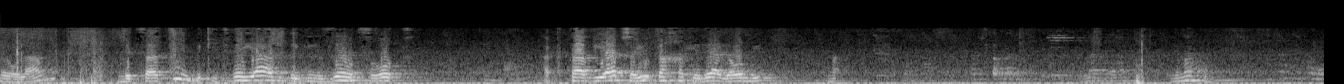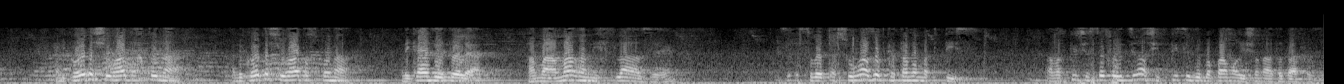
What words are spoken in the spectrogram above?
מעולם, מצאתי בכתבי יד בגנזי אוצרות הכתב יד שהיו תחת ידי הגאון מ... מה? למטה. אני קורא את השורה התחתונה. אני קורא את השורה התחתונה. אני אקרא את זה יותר לאט. המאמר הנפלא הזה, זאת אומרת, השורה הזאת כתב המדפיס. המדפיס של ספר יצירה שהדפיס את זה בפעם הראשונה, את הדף הזה.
